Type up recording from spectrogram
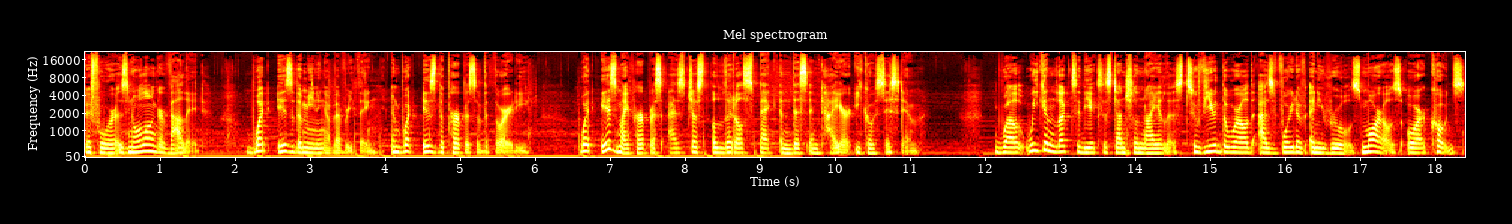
before is no longer valid, what is the meaning of everything? And what is the purpose of authority? What is my purpose as just a little speck in this entire ecosystem? Well, we can look to the existential nihilists who viewed the world as void of any rules, morals, or codes,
